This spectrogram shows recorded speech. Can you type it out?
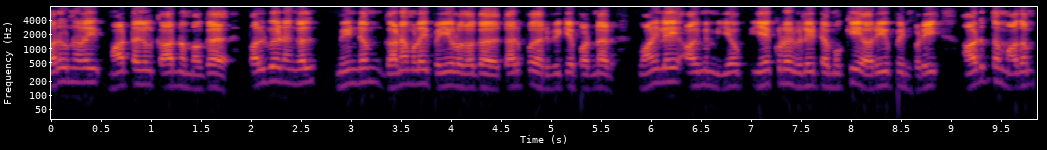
பருவநிலை மாற்றங்கள் காரணமாக பல்வேறு இடங்கள் மீண்டும் கனமழை பெய்யுள்ளதாக தற்போது அறிவிக்கப்பட்டனர். வானிலை ஆய்வு இயக்குனர் வெளியிட்ட முக்கிய அறிவிப்பின்படி அடுத்த மாதம்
